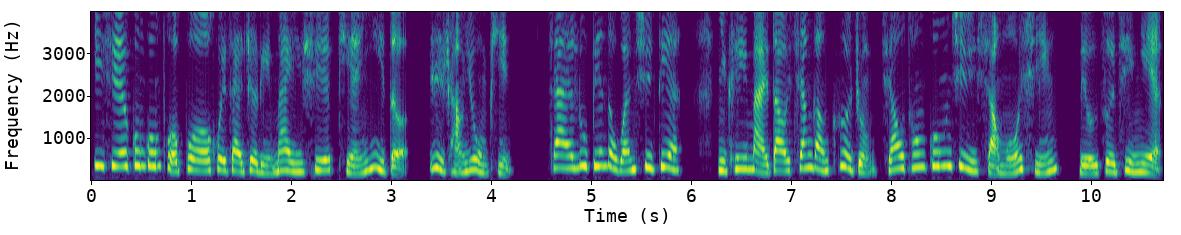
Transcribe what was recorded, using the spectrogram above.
一些公公婆婆会在这里卖一些便宜的日常用品。在路边的玩具店，你可以买到香港各种交通工具小模型，留作纪念。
